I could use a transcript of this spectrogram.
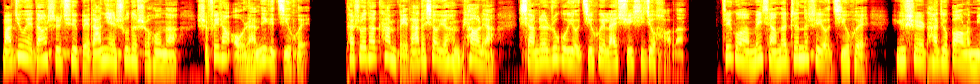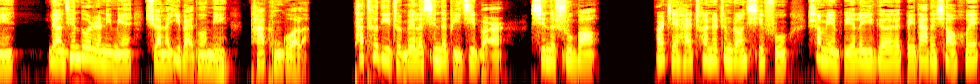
马俊伟当时去北大念书的时候呢，是非常偶然的一个机会。他说他看北大的校园很漂亮，想着如果有机会来学习就好了。结果没想到真的是有机会，于是他就报了名。两千多人里面选了一百多名，他通过了。他特地准备了新的笔记本、新的书包，而且还穿着正装西服，上面别了一个北大的校徽。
